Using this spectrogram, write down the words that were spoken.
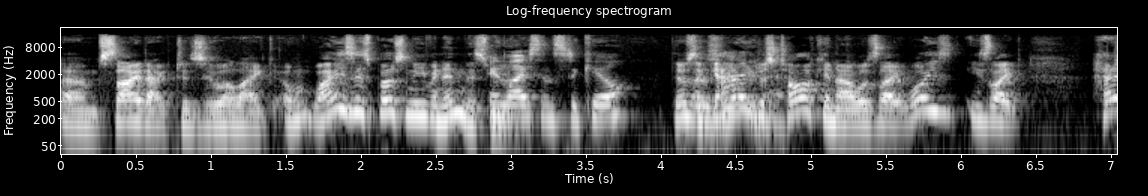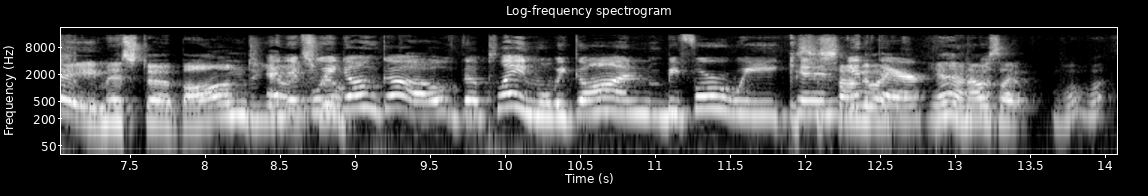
um, side actors who are like, oh, why is this person even in this In movie? License to Kill. there was a guy just talking. I was like, what? Is, he's like, hey, Mister Bond. You and know, if we real- don't go, the plane will be gone before we can get like- there. Yeah, and I was like, what? What?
